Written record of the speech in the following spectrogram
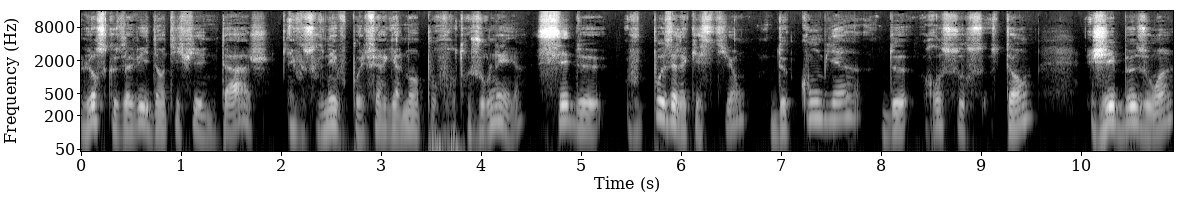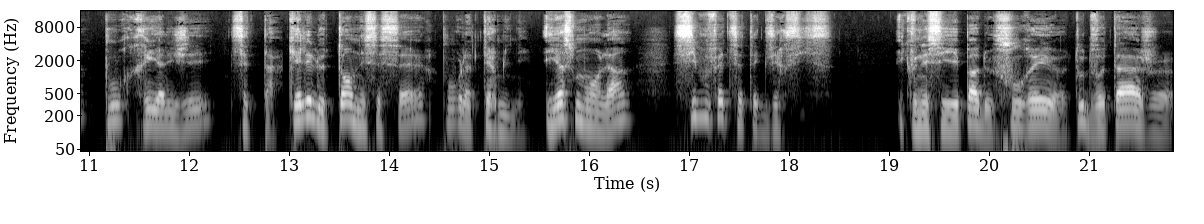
lorsque vous avez identifié une tâche, et vous vous souvenez, vous pouvez le faire également pour votre journée, hein, c'est de vous poser la question de combien de ressources temps j'ai besoin pour réaliser cette tâche. Quel est le temps nécessaire pour la terminer? Et à ce moment-là, si vous faites cet exercice, et que vous n'essayez pas de fourrer euh, toutes vos tâches euh,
